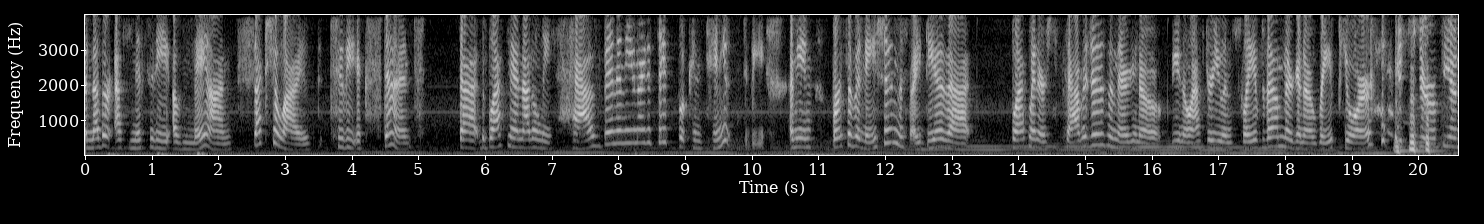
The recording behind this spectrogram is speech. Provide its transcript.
another ethnicity of man sexualized to the extent that the black man not only has been in the United States but continues to be. I mean, Birth of a Nation, this idea that black men are savages and they're gonna you know after you enslaved them they're gonna rape your european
